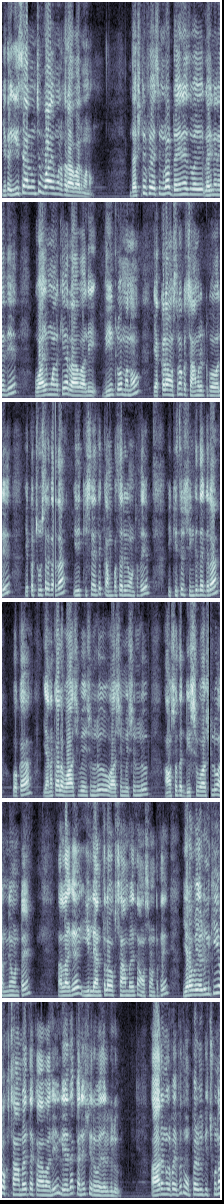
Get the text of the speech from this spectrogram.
ఇక్కడ ఈశాన్య నుంచి వాయుమూలకు రావాలి మనం. దక్షిణ ఫేసింగ్లో డ్రైనేజ్ వై- లైన్ అనేది వాయుమూలకే రావాలి. దీంట్లో మనం ఎక్కడ అవసరం ఒక చామర పెట్టుకోవాలి. ఇక్కడ చూసారు కదా ఇది కిచెన్ అయితే కంపల్సరీగా ఉంటుంది. ఈ కిచెన్ సింక్ దగ్గర ఒక వెనకాల వాష్ బేసిన్లు వాషింగ్ మిషన్లు అవసరం డిష్ వాష్లు అన్నీ ఉంటాయి. అలాగే ఈ లెంత్లో ఒక చాంబర్ అయితే అవసరం ఉంటుంది. ఇరవై అడుగులకి ఒక చాంబర్ అయితే కావాలి లేదా కనీసం ఇరవై ఐదు అడుగులు. ఆరు అంగుల పైపు అయితే ముప్పై అడుగులు ఇచ్చుకున్నా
